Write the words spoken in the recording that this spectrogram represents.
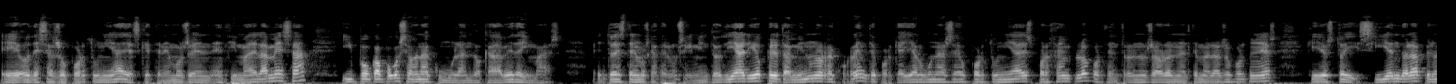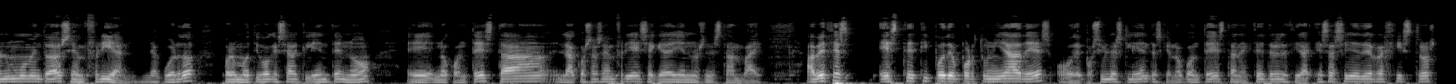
eh, o de esas oportunidades que tenemos encima de la mesa y poco a poco se van acumulando, cada vez hay más. Entonces tenemos que hacer un seguimiento diario, pero también uno recurrente, porque hay algunas oportunidades, por ejemplo, por centrarnos ahora en el tema de las oportunidades, que yo estoy siguiéndola, pero en un momento dado se enfrían, ¿de acuerdo? Por el motivo que sea el cliente no, eh, no contesta, la cosa se enfría y se queda ahí en un stand-by. A veces este tipo de oportunidades o de posibles clientes que no contestan, etcétera, es decir, esa serie de registros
